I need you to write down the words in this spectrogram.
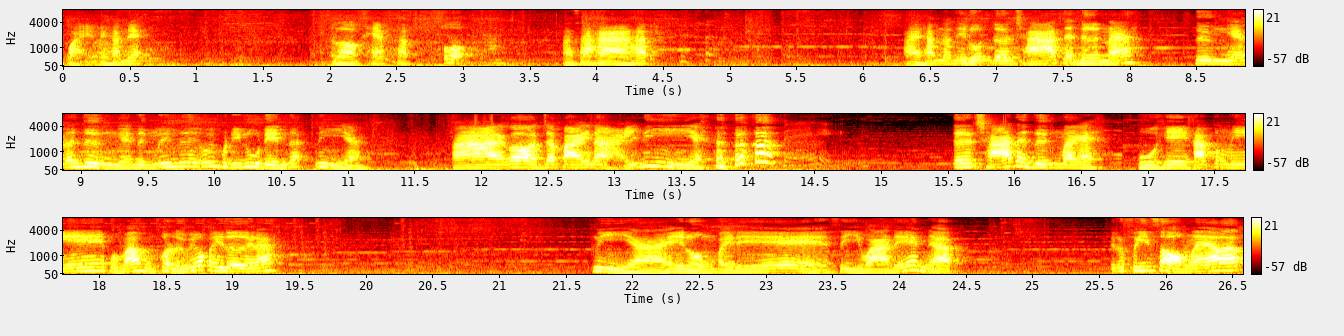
ไหวไหมครับเนี่ยรอแคปครับ โอ้มาซาฮาครับไปครับนาทีรุดเดินช้าแต่เดินนะ ดึงไงแล้วดึงไงดึงเรื่อยๆอุ้ยพอดีรูเด่นด้วยนี่ไงมาแล้วก็จะไปไหนนี่ไงเดินช้าแต่ดึงมาไงโอเคครับตรงนี้ผมว่าผมกดเลเวลไปเลยนะนี่ไงลงไปเด้สี่วาเดนครับเดลฟีสองแล้วครับ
